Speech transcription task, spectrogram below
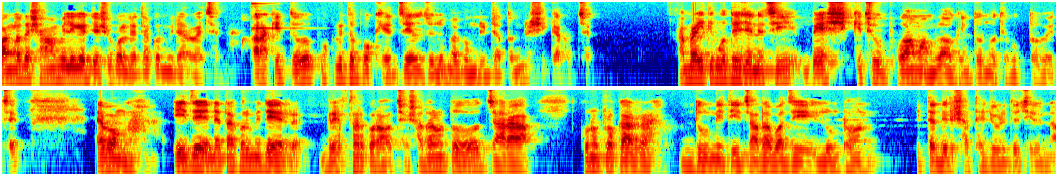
বাংলাদেশ আওয়ামী লীগের যে সকল নেতাকর্মীরা রয়েছেন, তারা কিন্তু প্রকৃতপক্ষে জেল, জুলুম এবং নির্যাতনের শিকার হচ্ছেন। আমরা ইতিমধ্যে জেনেছি বেশ কিছু ভুয়া মামলাও কিন্তু নথিভুক্ত হয়েছে। এবং এই যে নেতাকর্মীদের গ্রেফতার করা হচ্ছে, সাধারণত যারা কোনো প্রকার দুর্নীতি, চাঁদাবাজি, লুণ্ঠন ইত্যাদির সাথে জড়িত ছিলেন না।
